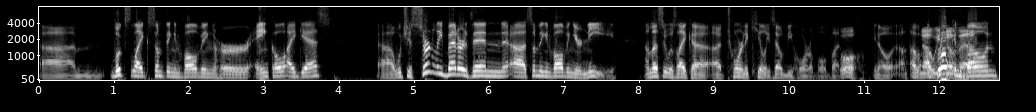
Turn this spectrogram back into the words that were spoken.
Um, looks like something involving her ankle, I guess, uh, which is certainly better than uh, something involving your knee. Unless it was like a, a torn Achilles, that would be horrible. But oh. you know, a, a broken bone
